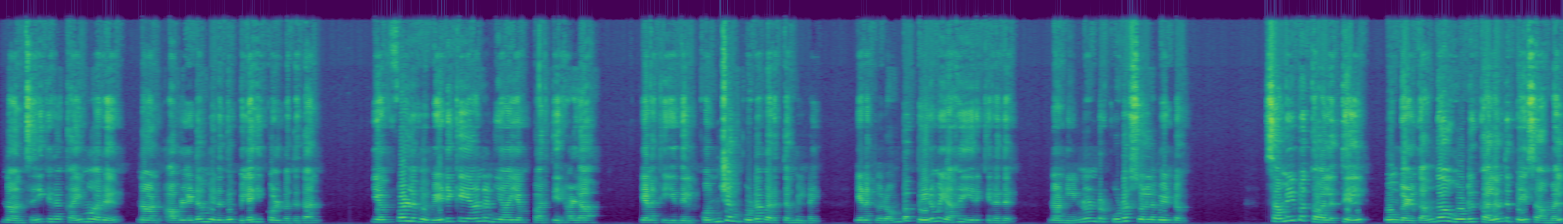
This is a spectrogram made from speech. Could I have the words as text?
நான் செய்கிற கைமாறு நான் அவளிடம் இருந்து விலகிக் கொள்வதுதான். எவ்வளவு வேடிக்கையான நியாயம் பார்த்தீர்களா? எனக்கு இதில் கொஞ்சம் கூட வருத்தமில்லை. எனக்கு ரொம்ப பெருமையாக இருக்கிறது. நான் இன்னொன்று கூட சொல்ல வேண்டும். சமீப காலத்தில் உங்கள் கங்காவோடு கலந்து பேசாமல்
